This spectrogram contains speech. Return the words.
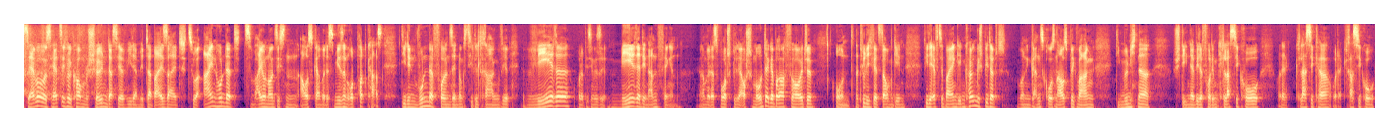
Servus, herzlich willkommen. Schön, dass ihr wieder mit dabei seid zur 192. Ausgabe des Mir sind Rot Podcast, die den wundervollen Sendungstitel tragen wird. Wäre oder beziehungsweise Meere den Anfängen. Da haben wir das Wortspiel ja auch schon mal untergebracht für heute. Und natürlich wird es darum gehen, wie der FC Bayern gegen Köln gespielt hat. Wir wollen einen ganz großen Ausblick wagen. Die Münchner stehen ja wieder vor dem Klassiko oder Klassiker oder Klassiko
